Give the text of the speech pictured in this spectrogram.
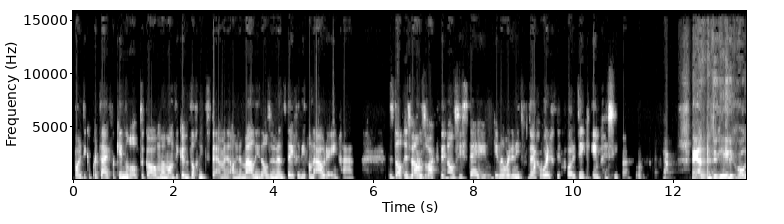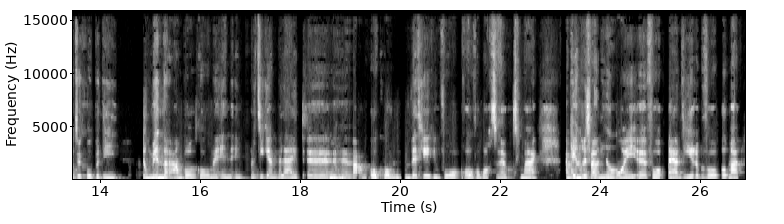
politieke partij voor kinderen op te komen, want die kunnen toch niet stemmen. Al helemaal niet als een wens tegen die van de ouder ingaat. Dus dat is wel een zwakte in ons systeem. Kinderen worden niet vertegenwoordigd in de politiek, in principe. Ja, nou ja, er zijn natuurlijk hele grote groepen die veel minder aan bod komen in, in politiek en beleid, uh, uh, waar ook gewoon wetgeving voor of over wordt, uh, wordt gemaakt. Maar kinderen is wel een heel mooi voorbeeld. Nou ja, dieren bijvoorbeeld, maar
